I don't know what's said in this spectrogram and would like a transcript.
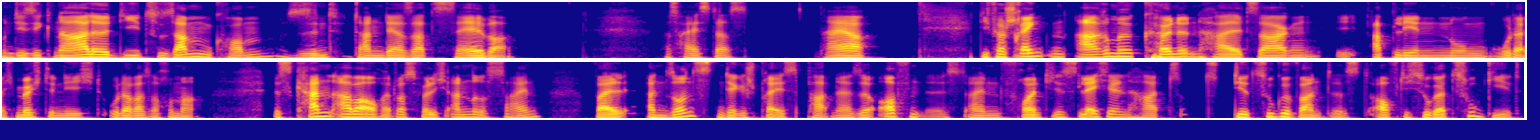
Und die Signale, die zusammenkommen, sind dann der Satz selber. Was heißt das? Naja, die verschränkten Arme können halt sagen, Ablehnung oder ich möchte nicht oder was auch immer. Es kann aber auch etwas völlig anderes sein, weil ansonsten der Gesprächspartner sehr offen ist, ein freundliches Lächeln hat, dir zugewandt ist, auf dich sogar zugeht.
